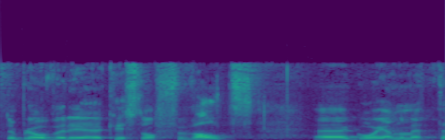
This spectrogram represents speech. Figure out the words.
snuble over eh, Christoph Waltz. Eh, Gå gjennom et,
